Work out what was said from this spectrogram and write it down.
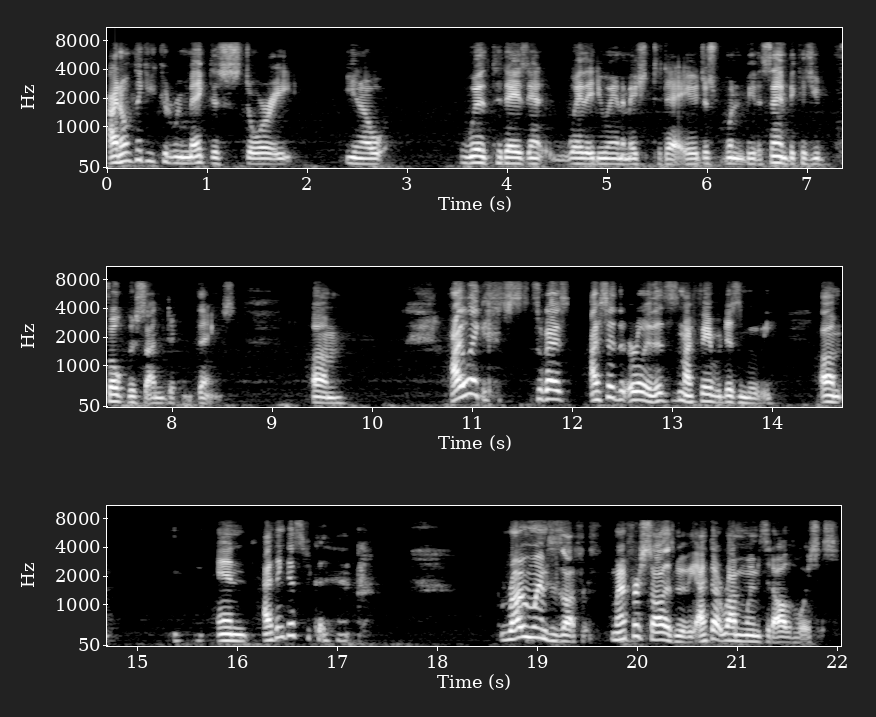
I don't think you could remake this story, you know, with today's an- way they do animation today. It just wouldn't be the same because you'd focus on different things. Um, I like so guys. I said that earlier. This is my favorite Disney movie, um, and I think that's because Robin Williams is awesome. When I first saw this movie, I thought Robin Williams did all the voices.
